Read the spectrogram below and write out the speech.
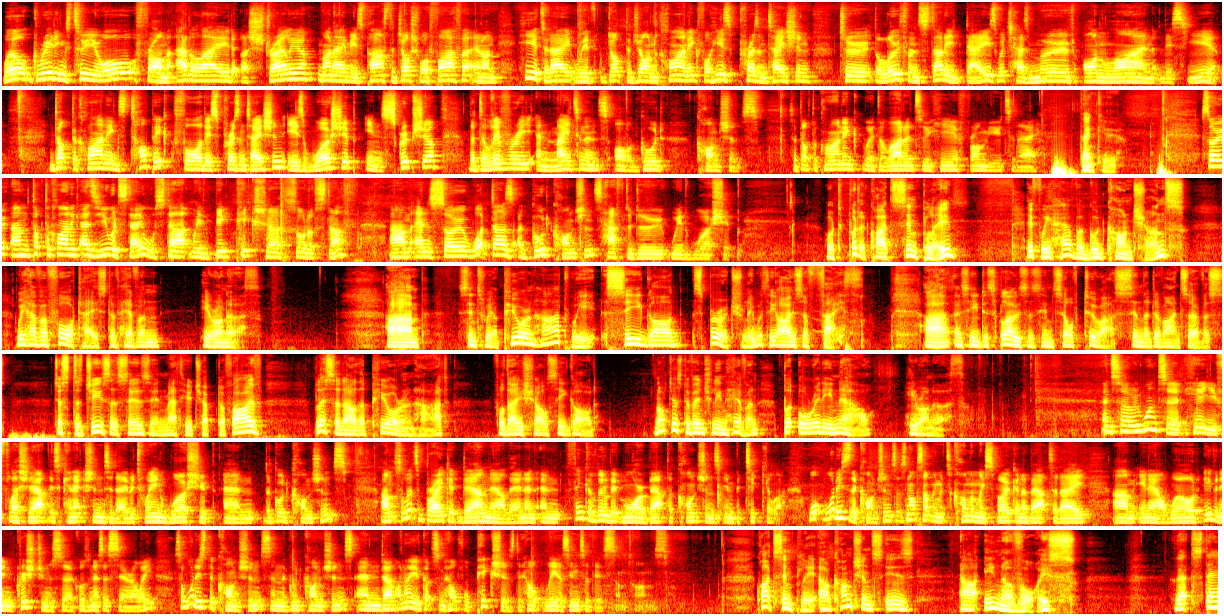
Well, greetings to you all from Adelaide, Australia. My name is Pastor Joshua Pfeiffer, and I'm here today with Dr. John Kleinig for his presentation to the Lutheran Study Days, which has moved online this year. Dr. Kleinig's topic for this presentation is Worship in Scripture, the delivery and maintenance of a good conscience. So, Dr. Kleinig, we're delighted to hear from you today. Thank you. So, um, Dr. Kleinig, as you would say, we'll start with big picture sort of stuff. Um, and so, what does a good conscience have to do with worship? Well, to put it quite simply, if we have a good conscience, we have a foretaste of heaven here on earth. Um, since we are pure in heart, we see God spiritually with the eyes of faith uh, as he discloses himself to us in the divine service. Just as Jesus says in Matthew chapter 5 Blessed are the pure in heart, for they shall see God. Not just eventually in heaven, but already now here on earth. And so we want to hear you flesh out this connection today between worship and the good conscience. Um, so let's break it down now then and, and think a little bit more about the conscience in particular. What, what is the conscience? It's not something that's commonly spoken about today um, in our world, even in Christian circles necessarily. So, what is the conscience and the good conscience? And um, I know you've got some helpful pictures to help lead us into this sometimes. Quite simply, our conscience is our inner voice that stands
